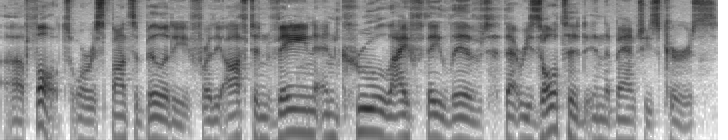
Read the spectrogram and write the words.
uh, fault or responsibility for the often vain and cruel life they lived that resulted in the Banshee's curse.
